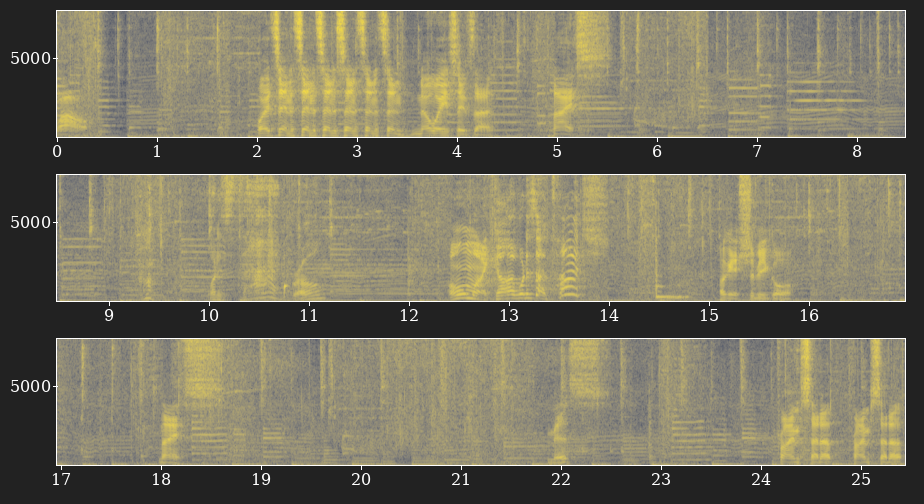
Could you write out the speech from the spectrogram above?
Wow. Oh, it's in, it's in, it's in, it's in, it's in, it's in. No way he saves that. Nice. What is that, bro? Oh my god, what is that touch? Okay, should be a goal. Nice. Miss. Prime setup, prime setup.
